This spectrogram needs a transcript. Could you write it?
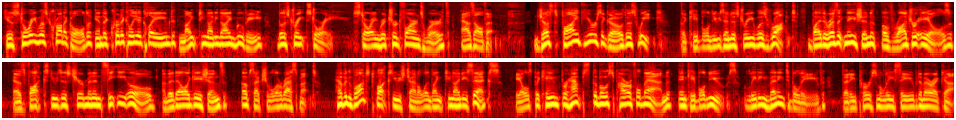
His story was chronicled in the critically acclaimed 1999 movie The Straight Story, starring Richard Farnsworth as Alvin. Just five years ago this week, the cable news industry was rocked by the resignation of Roger Ailes as Fox News' chairman and CEO amid allegations of sexual harassment. Having launched Fox News Channel in 1996, Ailes became perhaps the most powerful man in cable news, leading many to believe that he personally saved America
